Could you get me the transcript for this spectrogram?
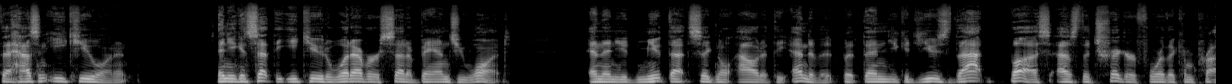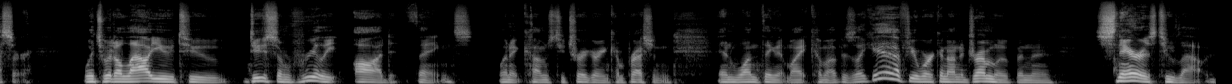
that has an EQ on it. And you can set the EQ to whatever set of bands you want. And then you'd mute that signal out at the end of it. But then you could use that bus as the trigger for the compressor, which would allow you to do some really odd things when it comes to triggering compression. And one thing that might come up is like, yeah, if you're working on a drum loop and the snare is too loud,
